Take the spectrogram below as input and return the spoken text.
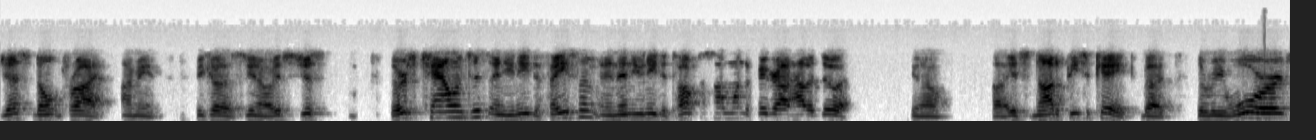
just don't try it. I mean, because, you know, it's just, there's challenges and you need to face them and then you need to talk to someone to figure out how to do it. You know, uh, it's not a piece of cake, but the rewards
